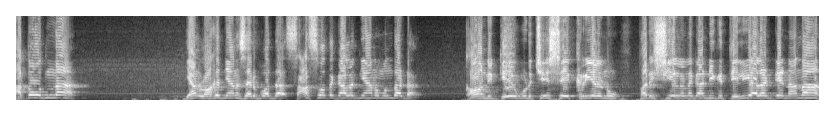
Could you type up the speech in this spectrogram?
అర్థమవుతుందా? ఏమన్నా లోక జ్ఞానం సరిపోద్దా? శాశ్వత కాల జ్ఞానం ఉందట. కానీ దేవుడు చేసే క్రియలను పరిశీలనగా నీకు తెలియాలంటే నాన్న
